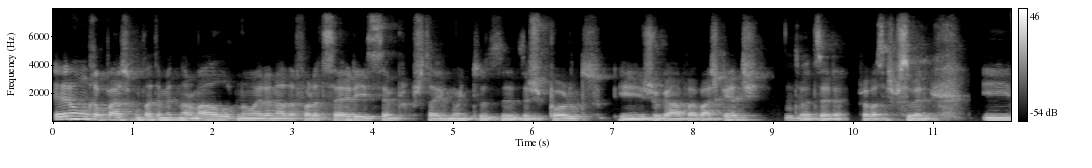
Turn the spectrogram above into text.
Era um rapaz completamente normal, não era nada fora de série, sempre gostei muito de desporto de e jogava basquete, uhum. estou a dizer para vocês perceberem. E,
